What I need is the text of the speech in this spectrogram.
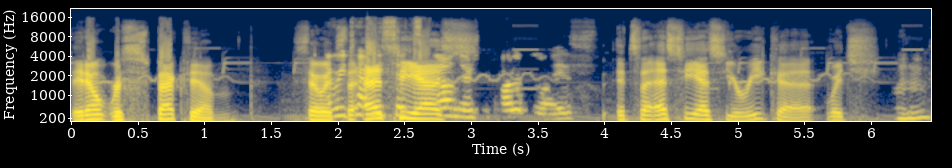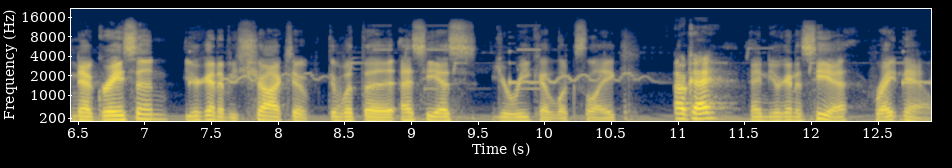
they don't respect him. So it's Every the time he sits down, SCS. there's a. It's the SCS Eureka, which Mhm. now Grayson, you're gonna be shocked at what the SCS Eureka looks like, Okay. and you're gonna see it right now.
